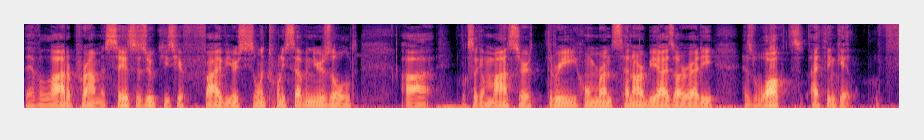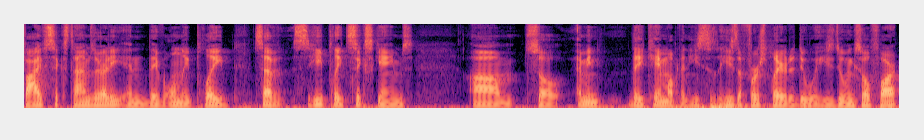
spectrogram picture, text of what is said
that have a lot of promise. Seiya Suzuki's here for five years. He's only 27 years old. Uh, looks like a monster. Three home runs, 10 RBIs already. Has walked, I think, it five, six times already, and they've only played seven. He played six games. Um, so I mean, they came up and he's he's the first player to do what he's doing so far.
